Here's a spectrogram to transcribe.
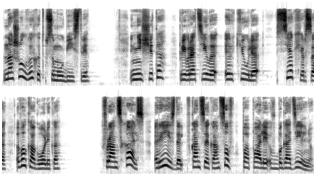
нашел выход в самоубийстве. Нищета превратила Эркюля Секхерса в алкоголика. Франц Хальс, Рейсдаль в конце концов попали в богадельню.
